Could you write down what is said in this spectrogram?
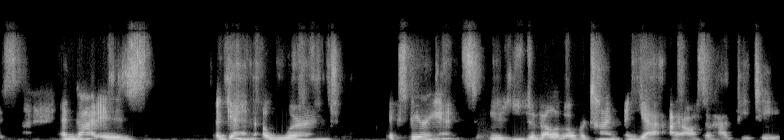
is. And that is, again, a learned experience you develop over time. And yeah, I also had PT.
